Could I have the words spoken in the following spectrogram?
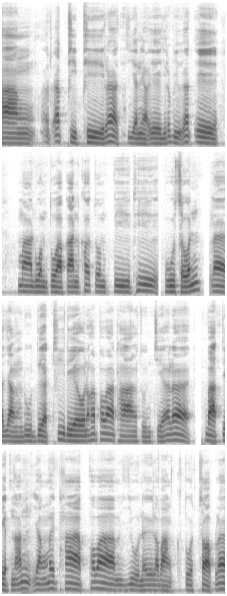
ทาง SPP และ GNLA UWSA มารวมตัวกันเข้าโจมตีที่ปูสนและอย่างดูเดือดที่เดียวนะครับ เพราะว่าทางสูญเสียและบาดเจ็บนั้นยังไม่ทราบ เพราะว่าอยู่ในระหว่างตรวจสอบและ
